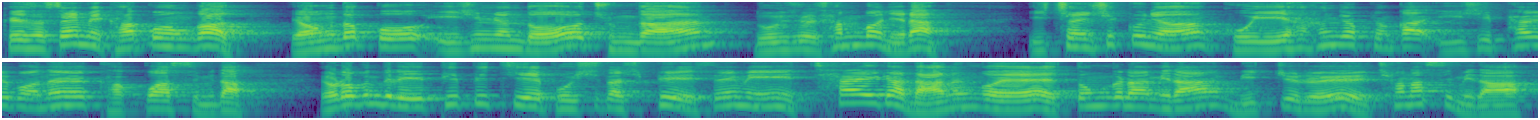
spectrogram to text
그래서 쌤이 갖고 온 것 영덕고 20년도 중간 논술 3번이랑 2019년 고2 학력평가 28번을 갖고 왔습니다. 여러분들이 PPT에 보시다시피 쌤이 차이가 나는 거에 동그라미랑 밑줄을 쳐놨습니다.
